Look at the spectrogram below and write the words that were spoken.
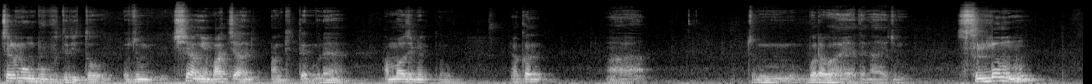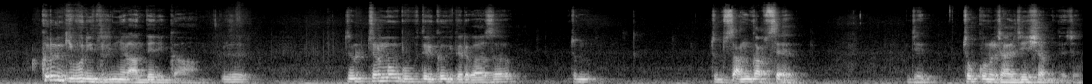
젊은 부부들이 또 요즘 취향에 맞지 않, 않기 때문에 안 맞으면 또 약간 아 좀 뭐라고 해야 되나요? 좀 슬럼 그런 기분이 들면 안 되니까. 그래서 젊- 젊은 부부들이 거기 들어가서 좀 좀 싼 값에 이제 조건을 잘 제시하면 되죠.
